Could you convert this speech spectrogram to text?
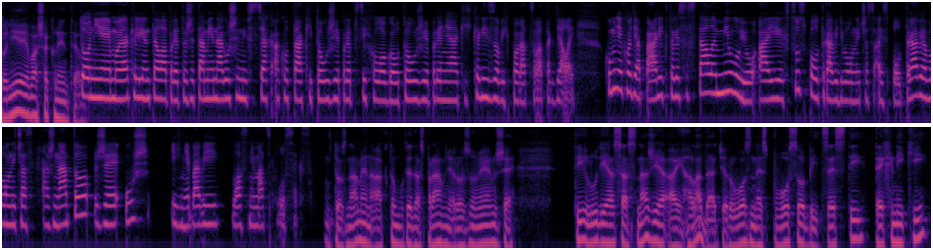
To nie je vaša klientela. To nie je moja klientela, pretože tam je narušený vzťah ako taký. To už je pre psychológov, to už je pre nejakých krízových poradcov a tak ďalej. Ku mne chodia páry, ktoré sa stále milujú, aj chcú spolu tráviť voľný čas, aj spolu trávia voľný čas, až na to, že už ich nebaví vlastne mať spolu sex. To znamená, ak tomu teda správne rozumiem, že tí ľudia sa snažia aj hľadať rôzne spôsoby cesty, techniky,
